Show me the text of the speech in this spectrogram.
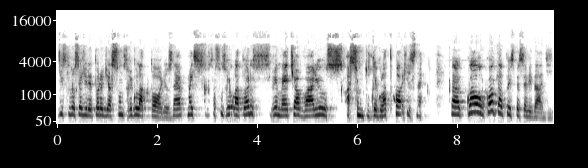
diz que você é diretora de assuntos regulatórios, né? Mas os assuntos regulatórios remete a vários assuntos regulatórios, né? Ah, qual, qual que é a tua especialidade?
